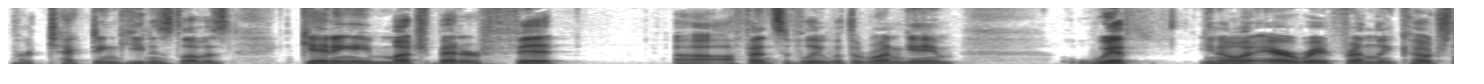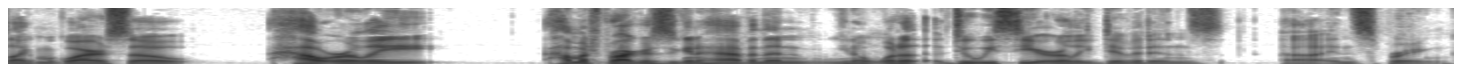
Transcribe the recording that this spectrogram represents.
protecting Kedon Slovis, getting a much better fit uh, offensively with the run game, with you know an air raid friendly coach like McGuire. So how early, how much progress is he going to have, and then you know what do we see early dividends uh, in spring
